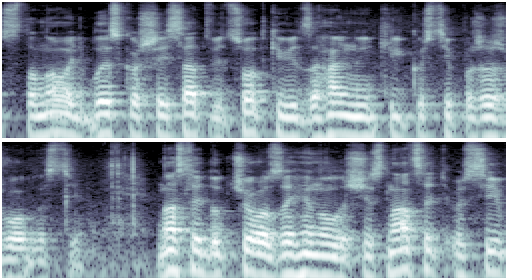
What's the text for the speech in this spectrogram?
становить близько 60% від загальної кількості пожеж в області, внаслідок чого загинуло 16 осіб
